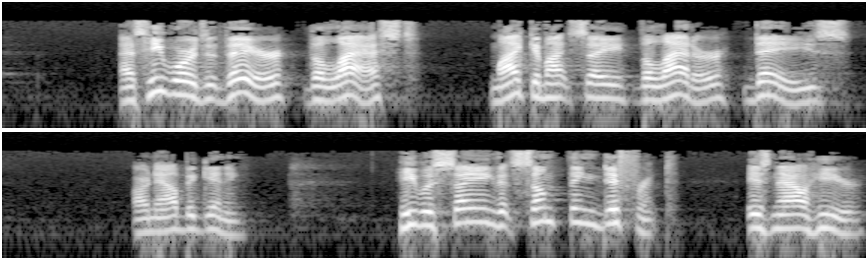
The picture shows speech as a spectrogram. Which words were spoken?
as he words it there, the last, Micah might say, the latter days are now beginning. He was saying that something different is now here.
